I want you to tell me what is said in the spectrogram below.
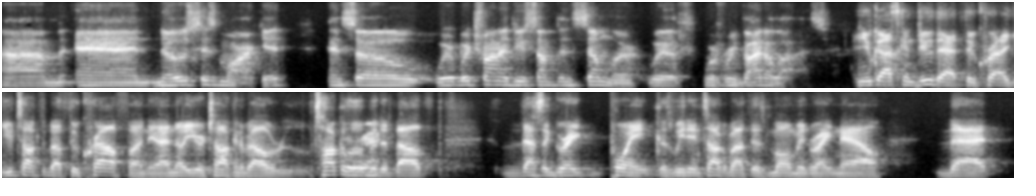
um, and knows his market. And so we're, we're trying to do something similar with, with Revitalize. And you guys can do that through crowd. You talked about through crowdfunding. I know you're talking about talk a little Correct. bit about that's a great point because we didn't talk about this moment right now that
